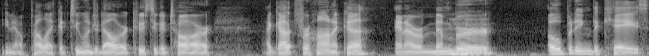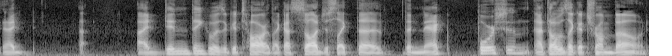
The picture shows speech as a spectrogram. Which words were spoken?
you know, probably like a two hundred dollar acoustic guitar. I got it for Hanukkah, and I remember Mhm. opening the case, and I I didn't think it was a guitar. Like I saw just like the the neck portion. I thought it was like a trombone.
